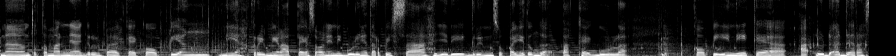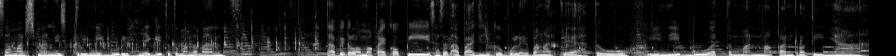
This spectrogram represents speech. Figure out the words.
Nah untuk temannya Green pakai kopi yang nih ya creamy latte. Soalnya ini gulanya terpisah jadi Green sukanya itu nggak pakai gula. Kopi ini kayak ah, udah ada rasa manis-manis creamy gurihnya gitu teman-teman. Tapi kalau mau kayak kopi saset apa aja juga boleh banget ya tuh. Ini buat teman makan rotinya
